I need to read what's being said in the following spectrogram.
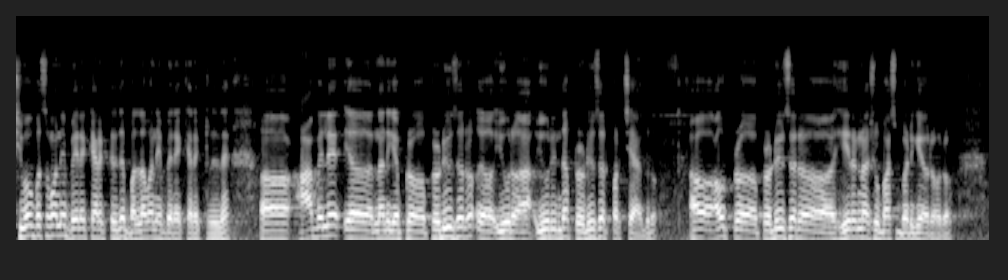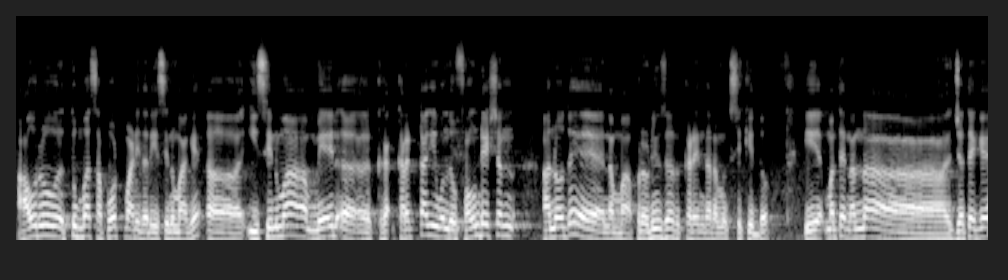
ಶಿವಬಸವನೇ ಬೇರೆ ಕ್ಯಾರೆಕ್ಟರ್ ಇದೆ, ಬಲ್ಲವನೇ ಬೇರೆ ಕ್ಯಾರೆಕ್ಟರ್ ಇದೆ. ಆಮೇಲೆ ನನಗೆ ಪ್ರೊ ಪ್ರೊಡ್ಯೂಸರ್ ಇವರು, ಇವರಿಂದ ಪ್ರೊಡ್ಯೂಸರ್ ಪರಿಚಯ ಆದರು. ಅವ್ರ ಪ್ರೊ ಪ್ರೊಡ್ಯೂಸರ್ ಹೀರಣ್ಣ ಸುಭಾಷ್ ಬಡ್ಗೆ ಅವರವರು ಅವರು. ತುಂಬ ಸಪೋರ್ಟ್ ಮಾಡಿದ್ದಾರೆ ಈ ಸಿನಿಮಾಗೆ. ಈ ಸಿನಿಮಾ ಮೇಲ್ ಕರೆಕ್ಟಾಗಿ ಒಂದು ಫೌಂಡೇಶನ್ ಅನ್ನೋದೇ ನಮ್ಮ ಪ್ರೊಡ್ಯೂಸರ್ ಕಡೆಯಿಂದ ನಮಗೆ ಸಿಕ್ಕಿದ್ದು. ಈ, ಮತ್ತು ನನ್ನ ಜೊತೆಗೆ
